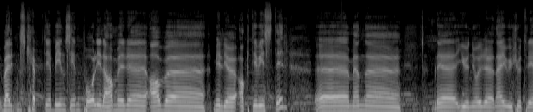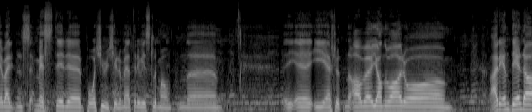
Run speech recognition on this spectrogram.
verdenscupdebuten sin på Lillehammer eh, av eh, miljøaktivister. Eh, men eh, ble junior, eh, nei, U23 verdensmester på 20 km i Whistler Mountain i, i slutten av januar. Og er en del da,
